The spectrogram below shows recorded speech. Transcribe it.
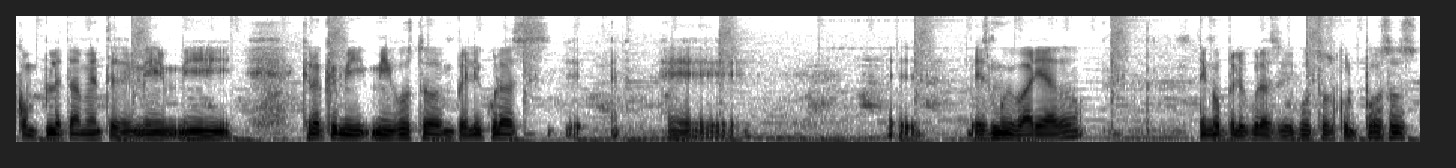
completamente mi, creo que mi, gusto en películas eh, es muy variado tengo películas de gustos culposos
